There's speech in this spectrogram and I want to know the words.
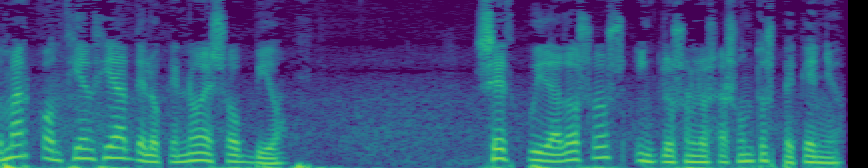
Tomar conciencia de lo que no es obvio. Sed cuidadosos incluso en los asuntos pequeños.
